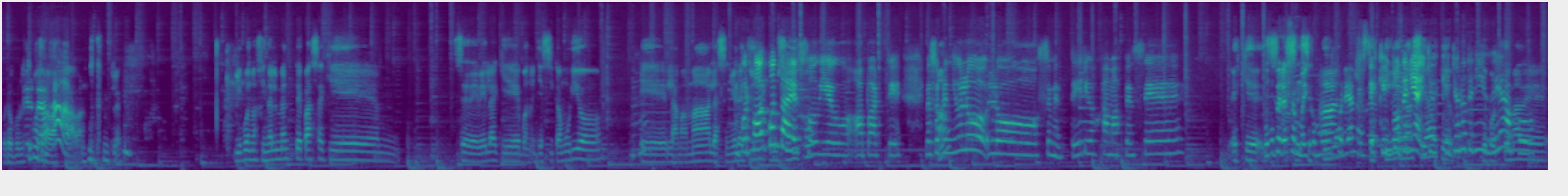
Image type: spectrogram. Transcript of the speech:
pero por Pero último trabajaban. trabajaban. Y bueno, finalmente pasa que mm, se devela que, bueno, Jessica murió, eh, la mamá, la señora... Por King favor, cuenta eso, Diego, aparte. ¿Ah? Me sorprendió lo- los cementerios, jamás pensé. Es que... Uh, pero eso es muy común coreano. Es que no tenía, yo, es que yo no tenía que por idea, tema po. de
